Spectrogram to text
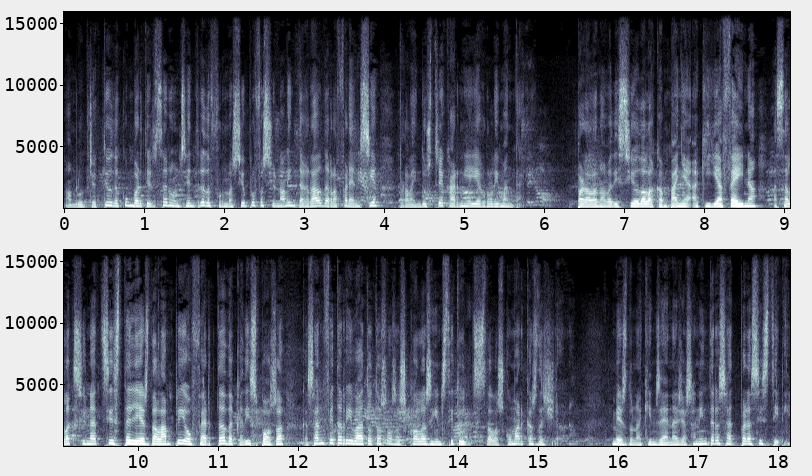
amb l'objectiu de convertir-se en un centre de formació professional integral de referència per a la indústria càrnia i agroalimentària. Per a la nova edició de la campanya Aquí hi ha feina, ha seleccionat sis tallers de l'àmplia oferta de què disposa que s'han fet arribar a totes les escoles i instituts de les comarques de Girona. Més d'una quinzena ja s'han interessat per assistir-hi.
